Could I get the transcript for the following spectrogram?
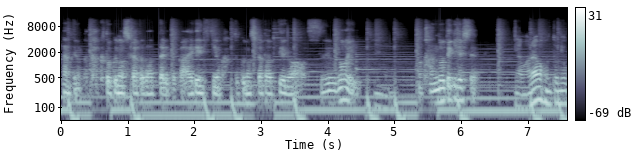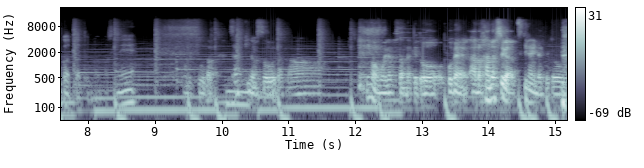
なんていうのか獲得の仕方だったりとか、アイデンティティの獲得の仕方っていうのはすごい、まあ感動的でしたよ。いやあれは本当に良かったと思いますね。そうださっきのそうだな。今思い出したんだけど、ごめん、あの話が尽きないんだけど、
